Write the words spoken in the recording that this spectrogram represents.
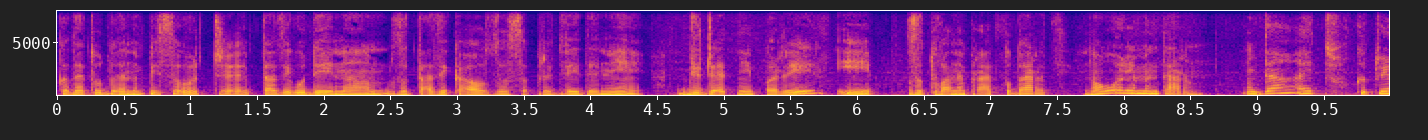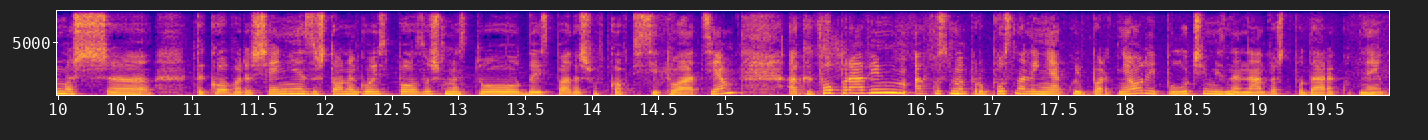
където да е написала, че тази година за тази кауза са предвидени бюджетни пари и за това не правят подаръци. Много елементарно. Да, ето, като имаш а, такова решение, защо не го използваш вместо да изпадаш в кофти ситуация? А какво правим, ако сме пропуснали някой партньор и получим изненадващ подарък от него?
